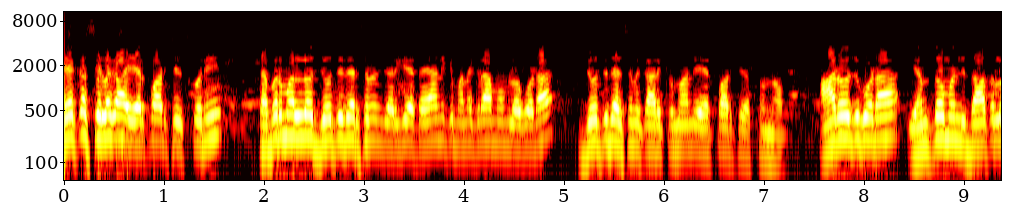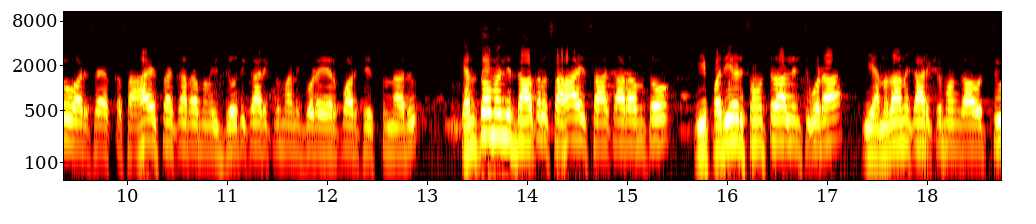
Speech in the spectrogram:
ఏకశిలగా ఏర్పాటు చేసుకొని శబరిమలలో జ్యోతి దర్శనం జరిగే టయానికి మన గ్రామంలో కూడా జ్యోతి దర్శన కార్యక్రమాన్ని ఏర్పాటు చేస్తున్నాం. ఆ రోజు కూడా ఎంతోమంది దాతలు వారి యొక్క సహాయ సహకారం మనకి జ్యోతి కార్యక్రమానికి కూడా ఏర్పాటు చేస్తున్నారు. ఎంతోమంది దాతల సహాయ సహకారంతో ఈ పదిహేడు సంవత్సరాల నుంచి కూడా ఈ అన్నదాన కార్యక్రమం కావచ్చు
